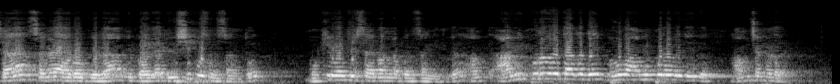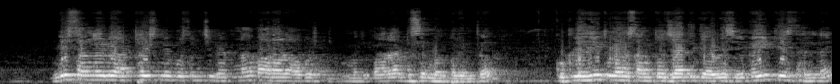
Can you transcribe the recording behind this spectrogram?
शाळा सगळ्या आरोपीला आम्ही पहिल्या दिवशीपासून सांगतो. मुख्यमंत्री साहेबांना पण सांगितलं. आम- आम्ही पुरावे आता देत भाऊ आम्ही पुरावे दिलो आमच्याकडं. मी सांगायलो अठ्ठावीस मे पासूनची घटना बारा ऑगस्ट म्हणजे बारा डिसेंबर पर्यंत कुठलेही तुम्हाला सांगतो ज्या ते त्यावेळेस एकही केस झाली नाही.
